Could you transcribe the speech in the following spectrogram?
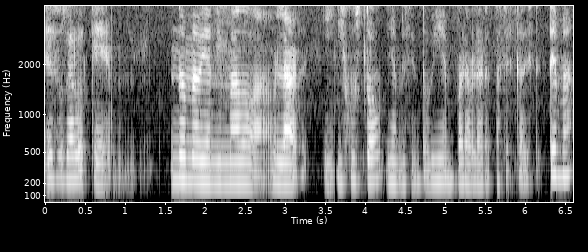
eso es algo que no me había animado a hablar y, justo ya me siento bien para hablar acerca de este tema.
